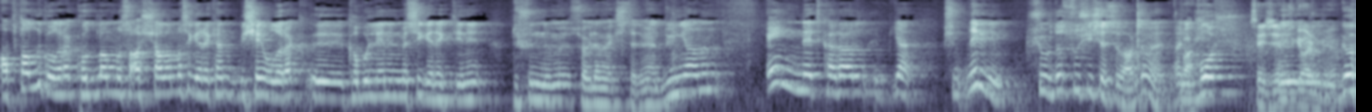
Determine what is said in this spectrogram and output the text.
aptallık olarak kodlanması, aşağılanması gereken bir şey olarak e, kabullenilmesi gerektiğini düşündüğümü söylemek istedim. Yani dünyanın en net kararın yani şimdi ne bileyim şurada su şişesi var değil mi? Hani Var. boş. Seyircilerimiz görmüyor. Gör,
